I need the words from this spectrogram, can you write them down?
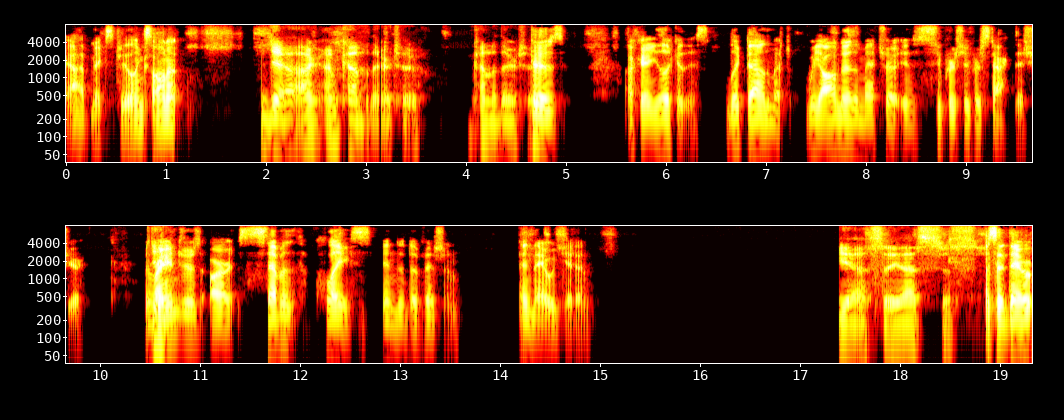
I have mixed feelings on it Yeah, I, I'm kind of there too. Kind of there too. because, okay, you look at this. Look down the Metro. We all know the Metro is super super stacked this year. The Yeah. Rangers are seventh place in the division, and they would get in. Yeah, see, that's just I said they're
